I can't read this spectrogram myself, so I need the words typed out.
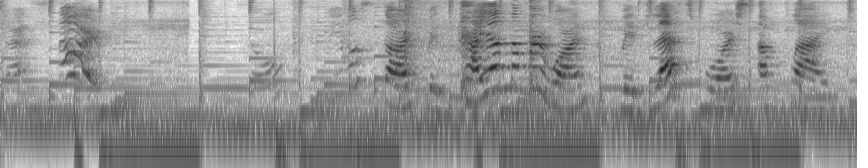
Let's start! So, we will start with trial number one with less force applied.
